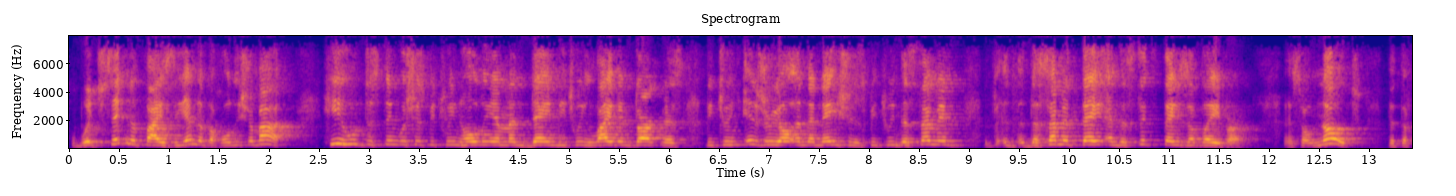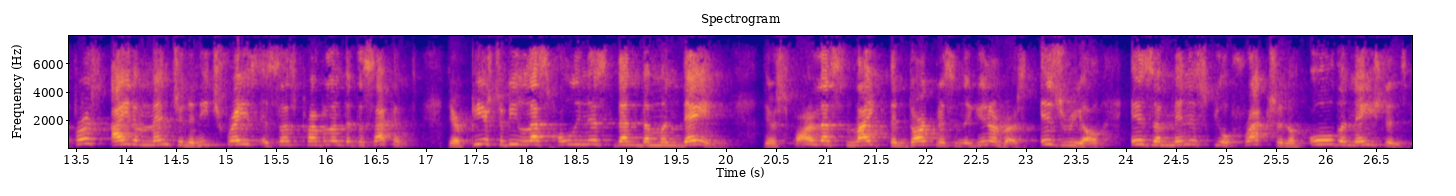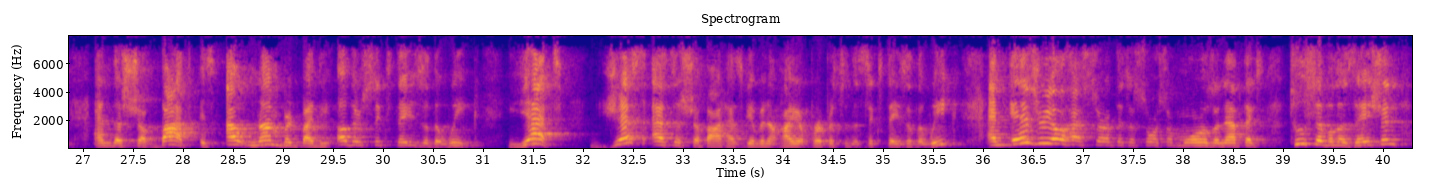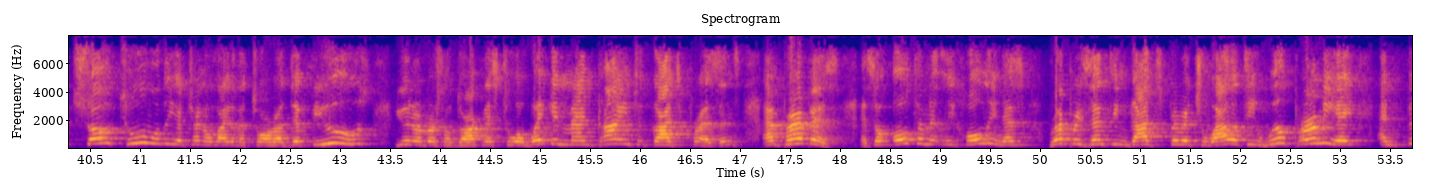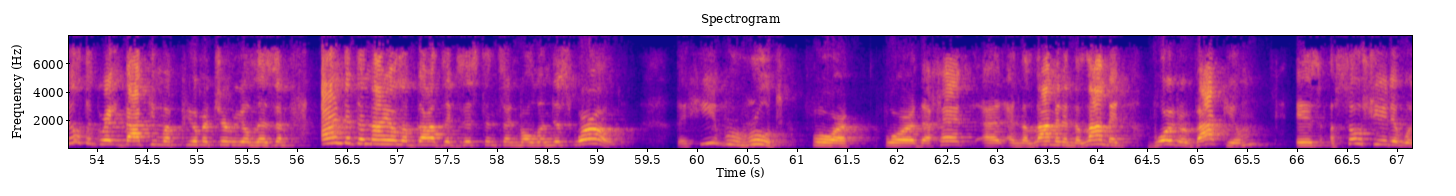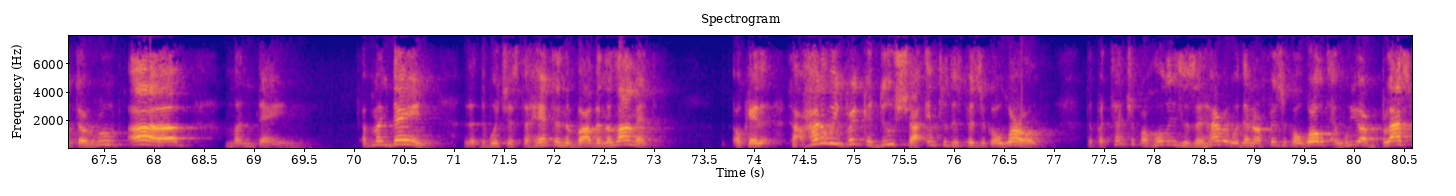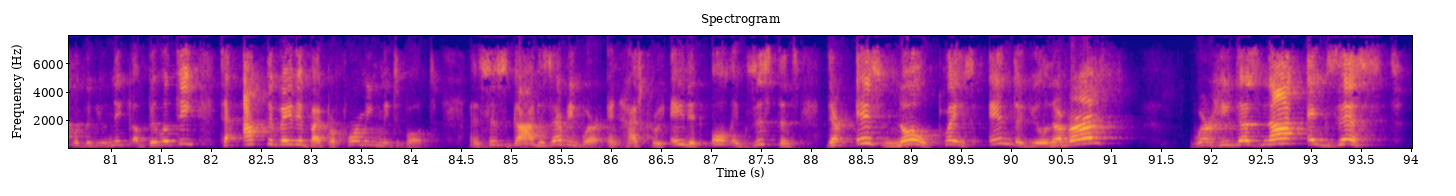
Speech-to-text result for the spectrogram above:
which signifies the end of the Holy Shabbat. He who distinguishes between holy and mundane, between light and darkness, between Israel and the nations, between the seventh, the seventh day and the sixth days of labor. And so note that the first item mentioned in each phrase is less prevalent than the second. There appears to be less holiness than the mundane. There's far less light than darkness in the universe. Israel is a minuscule fraction of all the nations, and the Shabbat is outnumbered by the other six days of the week. Yet, just as the Shabbat has given a higher purpose to the six days of the week, and Israel has served as a source of morals and ethics to civilization, so too will the eternal light of the Torah diffuse universal darkness to awaken mankind to God's presence and purpose. And so ultimately, holiness representing God's spirituality will permeate and fill the great vacuum of pure materialism and the denial of God's existence and role in this world. The Hebrew root for for the chet uh, and the lamed and the lamed, void or vacuum, is associated with the root of mundane, of mundane, which is the het and the vav and the lamed. Okay, so how do we bring kedusha into this physical world? The potential for holiness is inherent within our physical world, and we are blessed with the unique ability to activate it by performing mitzvot. And since God is everywhere and has created all existence, there is no place in the universe where he does not exist.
